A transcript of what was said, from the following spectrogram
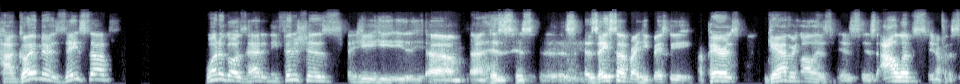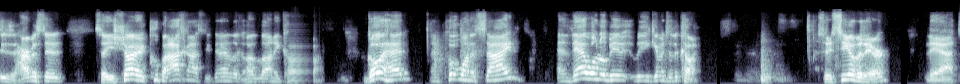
Hagoymer Zesav one who goes ahead and he finishes he he um, uh, his his, his, his Zasav, right? He basically prepares gathering all his his his olives, you know, for the season harvested. So show kupa achas Go ahead and put one aside, and that one will be, be given to the Kohen. So you see over there that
